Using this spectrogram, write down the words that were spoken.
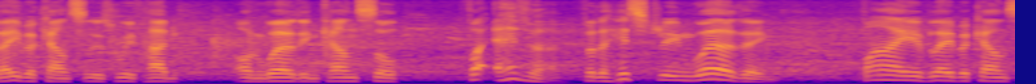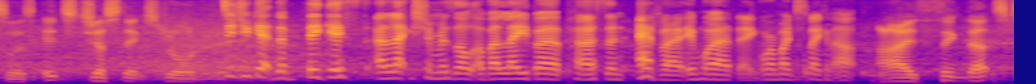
Labour councillors we've had on Worthing Council forever, for the history in Worthing five Labour councillors. It's just extraordinary. Did you get the biggest election result of a Labour person ever in Worthing, or am I just making it up? I think that's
